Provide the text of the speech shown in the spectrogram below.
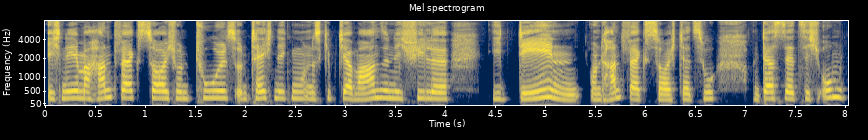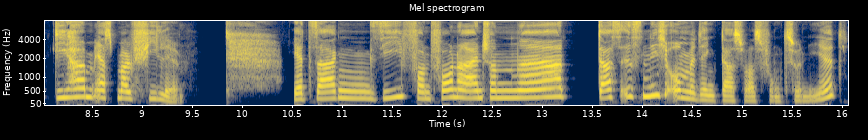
ich nehme Handwerkszeug und Tools und Techniken und es gibt ja wahnsinnig viele Ideen und Handwerkszeug dazu und das setze ich um, die haben erstmal viele. Jetzt sagen Sie von vornherein schon, na, das ist nicht unbedingt das, was funktioniert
